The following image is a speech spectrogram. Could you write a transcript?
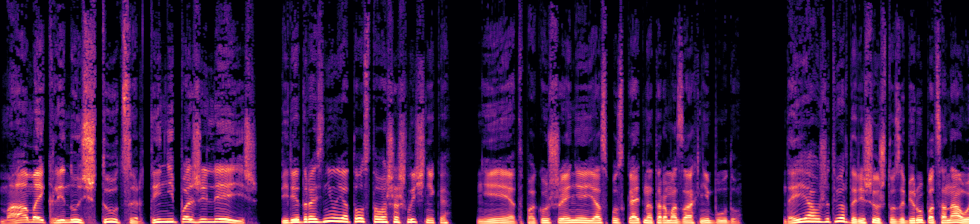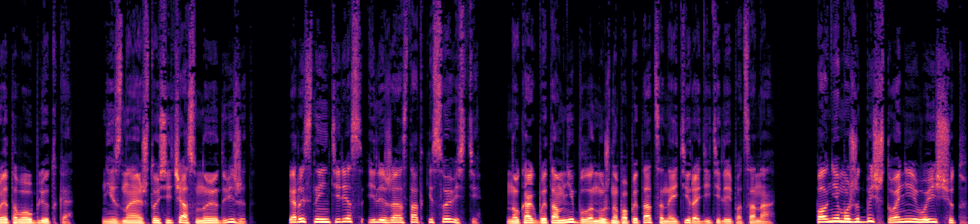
«Мамой клянусь, штуцер, ты не пожалеешь!» Передразнил я толстого шашлычника. Нет, покушение я спускать на тормозах не буду. Да и я уже твердо решил, что заберу пацана у этого ублюдка. Не знаю, что сейчас мною движет. Корыстный интерес или же остатки совести. Но как бы там ни было, нужно попытаться найти родителей пацана. Вполне может быть, что они его ищут.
